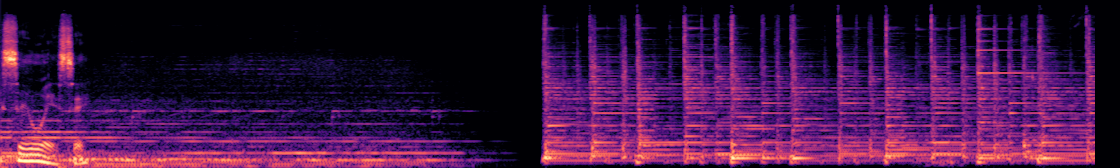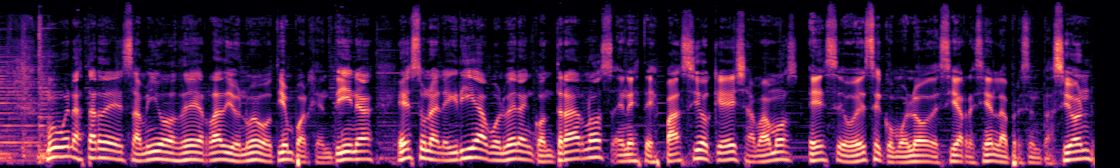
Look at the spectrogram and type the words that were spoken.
SOS. Muy buenas tardes amigos de Radio Nuevo Tiempo Argentina. Es una alegría volver a encontrarnos en este espacio que llamamos SOS, como lo decía recién la presentación.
